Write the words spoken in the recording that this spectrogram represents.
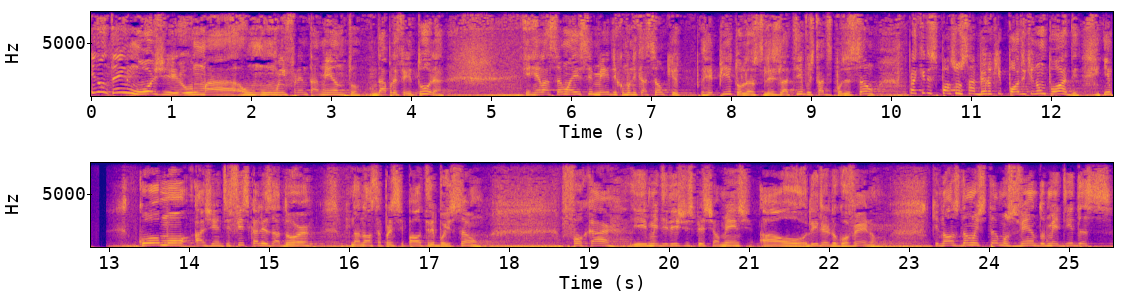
E não tem hoje uma, um, um enfrentamento da prefeitura em relação a esse meio de comunicação que, repito, o legislativo está à disposição para que eles possam saber o que pode e o que não pode. E como agente fiscalizador na nossa principal atribuição, focar e me dirijo especialmente ao líder do governo, que nós não estamos vendo medidas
